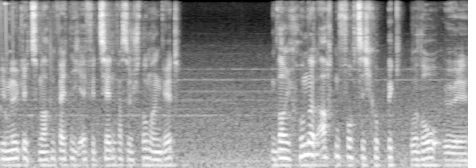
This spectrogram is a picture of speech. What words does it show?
wie möglich zu machen, vielleicht nicht effizient, was den Strom angeht. Dann brauche ich 158 Kubik Rohöl.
